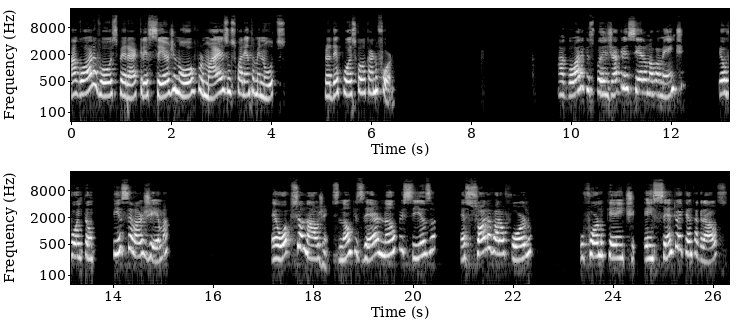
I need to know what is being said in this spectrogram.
Agora vou esperar crescer de novo por mais uns 40 minutos para depois colocar no forno. Agora que os pães já cresceram novamente, eu vou então pincelar gema. É opcional, gente. Se não quiser, não precisa. É só levar ao forno. O forno quente em 180 graus.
